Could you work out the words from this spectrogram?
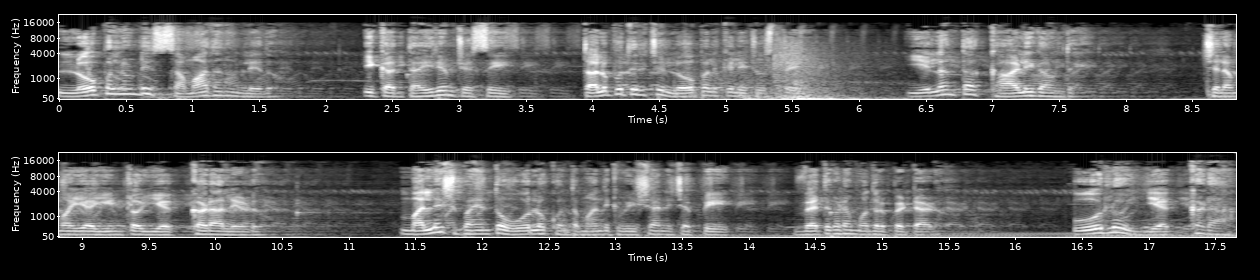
లోపల నుండి సమాధానం లేదు. ఇక ధైర్యం చేసి తలుపు తెరిచి లోపలికెళ్ళి చూస్తే ఇల్లంతా ఖాళీగా ఉంది. చలమయ్య ఇంట్లో ఎక్కడా లేడు. మల్లేష్ భయంతో ఊర్లో కొంతమందికి విషయాన్ని చెప్పి వెతకడం మొదలుపెట్టాడు. ఊర్లో ఎక్కడా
